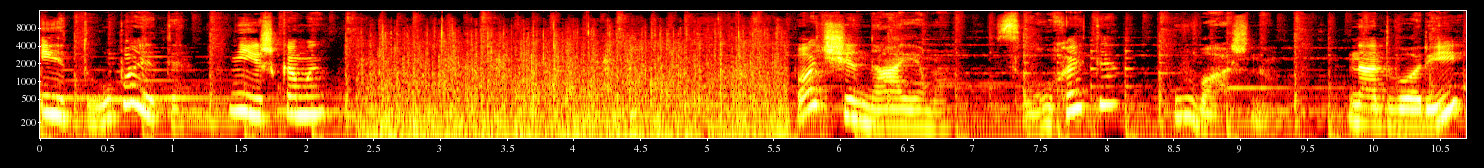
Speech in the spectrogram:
і тупаєте ніжками. Починаємо. Слухайте уважно. На дворі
